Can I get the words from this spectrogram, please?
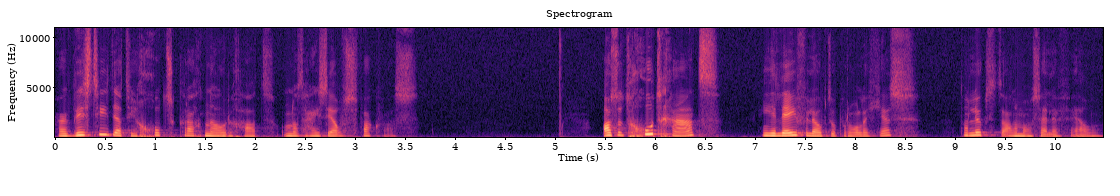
maar wist hij dat hij Gods kracht nodig had, omdat hij zelf zwak was. Als het goed gaat en je leven loopt op rolletjes, dan lukt het allemaal zelf wel.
